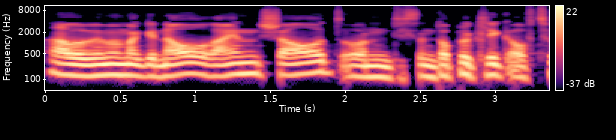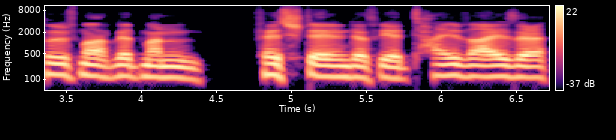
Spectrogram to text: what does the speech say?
aber wenn man mal genau reinschaut und so einen Doppelklick auf zwölf macht, wird man feststellen, dass wir teilweise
